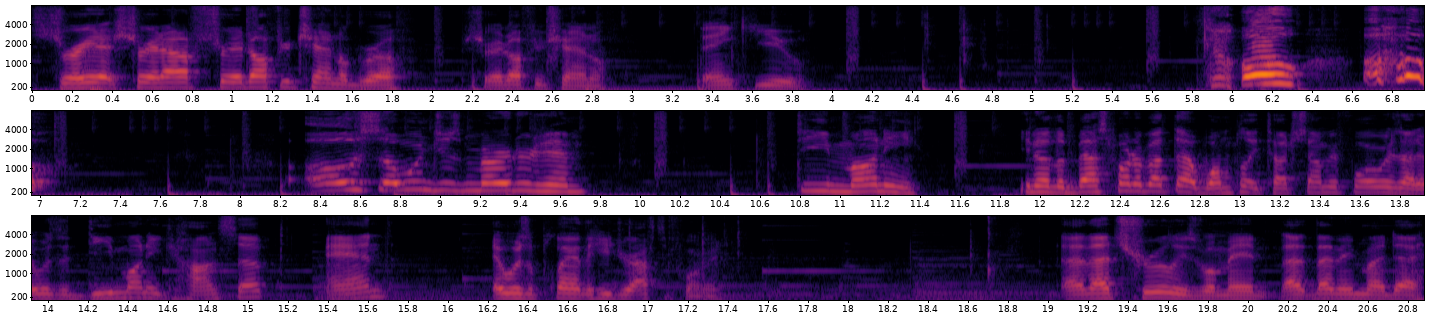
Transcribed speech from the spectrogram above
Straight straight off straight off your channel, bro. Straight off your channel. Thank you. Oh! Oh! Oh, someone just murdered him. D Money. You know, the best part about that one play touchdown before was that it was a D Money concept and it was a player that he drafted for me. That truly is what made that, that made my day.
